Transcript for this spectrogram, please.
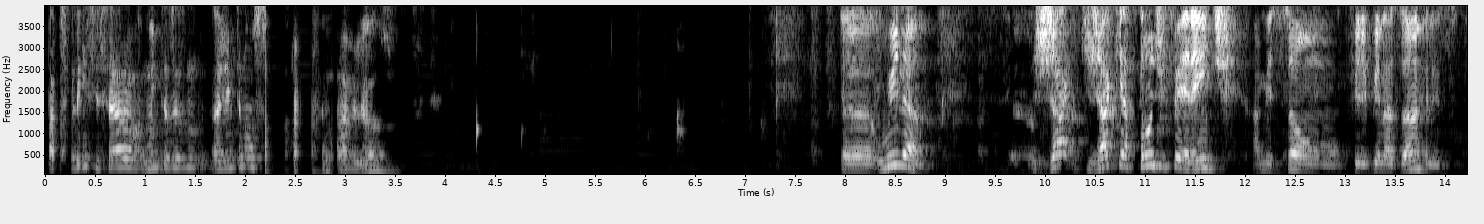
Para ser bem sincero, muitas vezes a gente não sabe. Foi maravilhoso. Uh, William, já, já que é tão diferente a missão Filipinas Ángeles,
